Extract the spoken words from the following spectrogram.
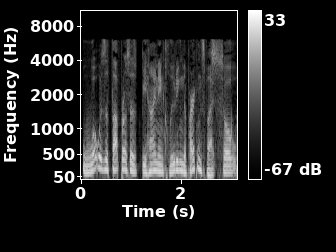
What was the thought process behind including the parking spot? So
